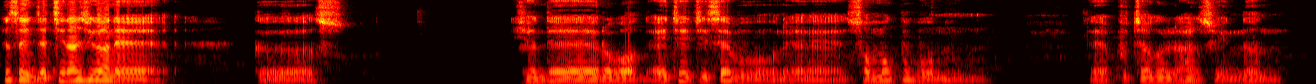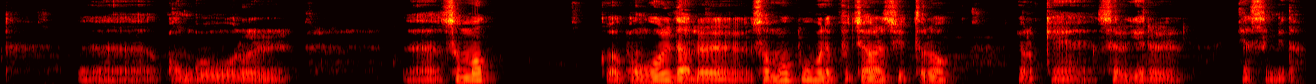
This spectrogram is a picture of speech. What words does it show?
그래서 이제 지난 시간에 그 수- 현대 로봇 HH7의 손목 부분에 부착을 할 수 있는 어, 공구를 어, 손목 그 공구 홀더를 손목 부분에 부착할 수 있도록 이렇게 설계를 했습니다.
